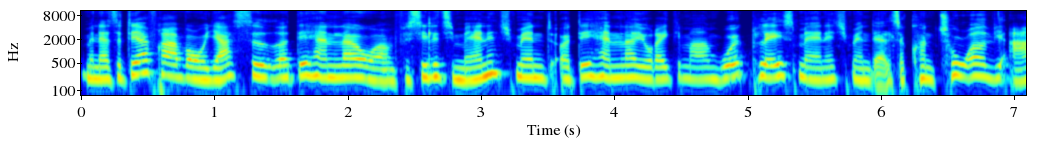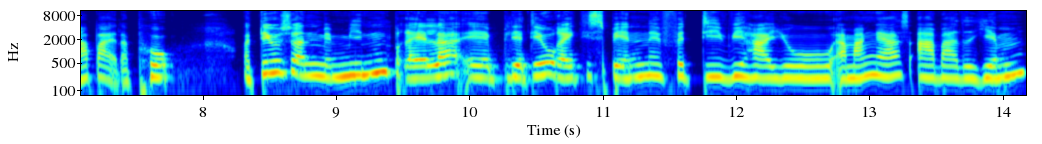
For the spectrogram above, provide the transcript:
Men altså derfra, hvor jeg sidder, det handler jo om facility management, og det handler jo rigtig meget om workplace management, altså kontoret, vi arbejder på. Og det er jo sådan, med mine briller øh, bliver det jo rigtig spændende, fordi vi har jo, er mange af os arbejdet hjemme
